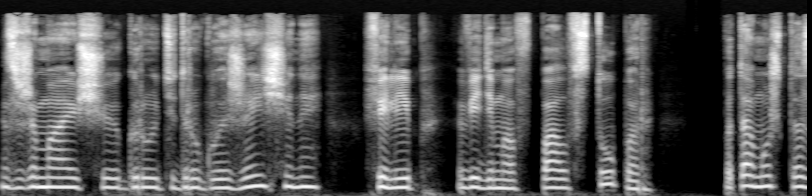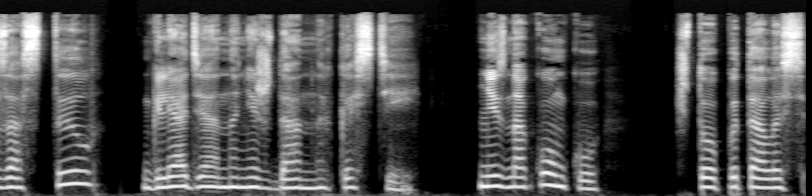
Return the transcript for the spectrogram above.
сжимающую грудь другой женщины, Филипп, видимо, впал в ступор, потому что застыл, глядя на нежданных гостей. Незнакомку, что пыталась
